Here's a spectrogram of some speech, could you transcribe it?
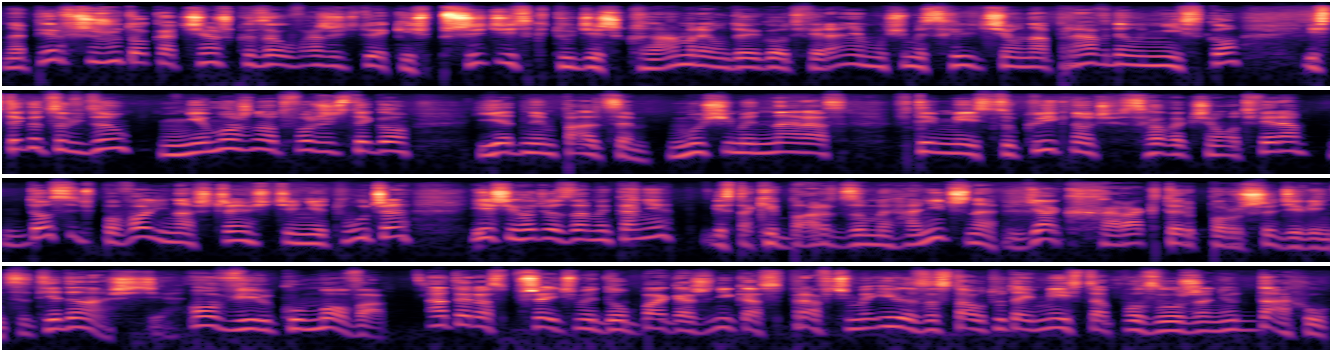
Na pierwszy rzut oka ciężko zauważyć tu jakiś przycisk, tudzież klamrę do jego otwierania. Musimy schylić się naprawdę nisko i z tego co widzę, nie można otworzyć tego jednym palcem. Musimy naraz w tym miejscu kliknąć, schowek się otwiera. Dosyć powoli, na szczęście nie tłucze. Jeśli chodzi o zamykanie, jest takie bardzo mechaniczne, jak charakter Porsche 911. O wilku mowa. A teraz przejdźmy do bagażnika, sprawdźmy ile zostało tutaj miejsca po złożeniu dachu.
